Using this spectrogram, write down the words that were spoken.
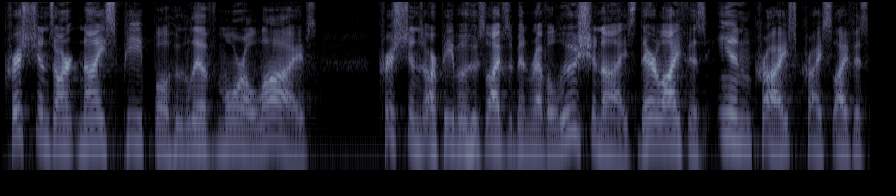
Christians aren't nice people who live moral lives. Christians are people whose lives have been revolutionized. Their life is in Christ, Christ's life is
